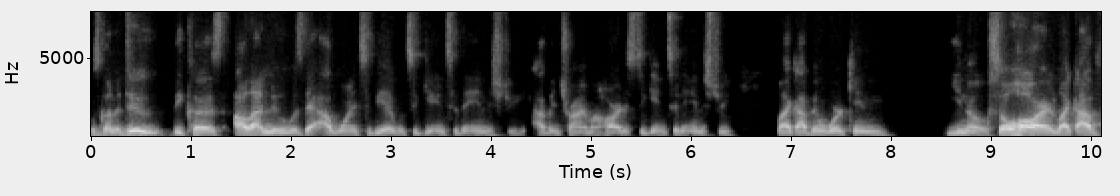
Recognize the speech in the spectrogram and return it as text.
was gonna do because all I knew was that I wanted to be able to get into the industry. I've been trying my hardest to get into the industry. Like I've been working, you know, so hard. Like I've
